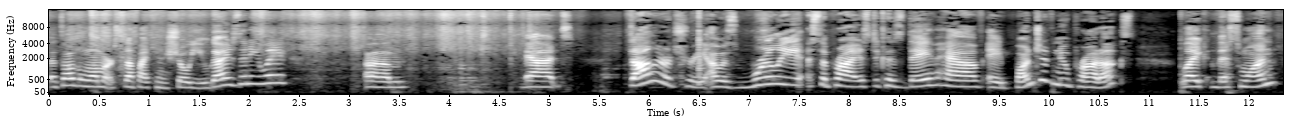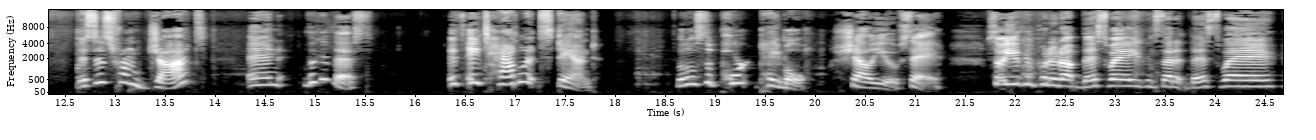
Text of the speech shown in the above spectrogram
that's all the Walmart stuff I can show you guys anyway. Um, at Dollar Tree, I was really surprised because they have a bunch of new products like this one. This is from Jot. And look at this. It's a tablet stand. Little support table, shall you say. So you can put it up this way. You can set it this way.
